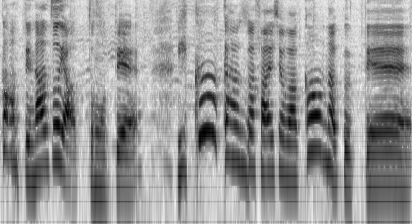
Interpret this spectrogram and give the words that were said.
間って何ぞやと思って異空間が最初分かんなくって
